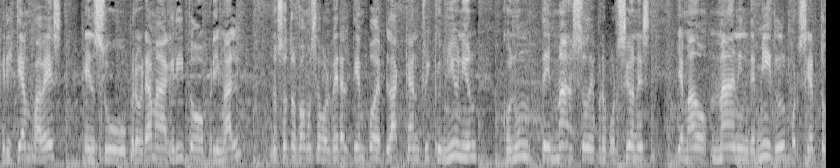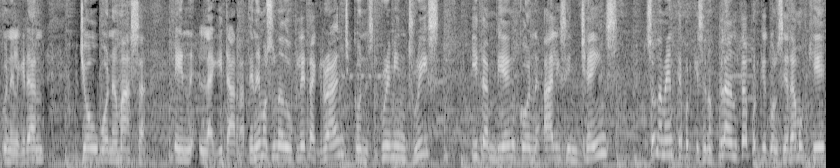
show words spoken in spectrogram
Cristian Pavés en su programa Grito Primal. Nosotros vamos a volver al tiempo de Black Country Communion con un temazo de proporciones llamado Man in the Middle, por cierto, con el gran Joe Bonamassa en la guitarra. Tenemos una dupleta grunge con Screaming Trees y también con Alice in Chains, solamente porque se nos planta, porque consideramos que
